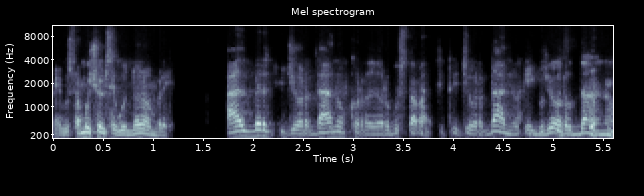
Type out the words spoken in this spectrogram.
Me gusta mucho el segundo nombre. Albert Giordano Corredor Bustamante. Giordano, que Giordano.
